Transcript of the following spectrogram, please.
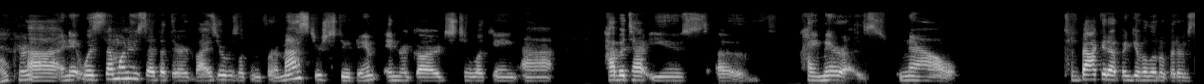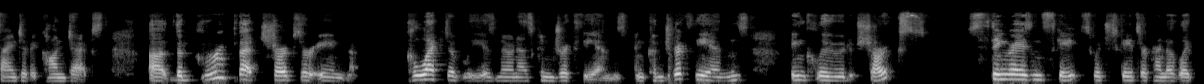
Okay. Uh, and it was someone who said that their advisor was looking for a master's student in regards to looking at habitat use of chimeras. Now, to back it up and give a little bit of scientific context, uh, the group that sharks are in collectively is known as chondrichthyans. And chondrichthyans include sharks, stingrays, and skates, which skates are kind of like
